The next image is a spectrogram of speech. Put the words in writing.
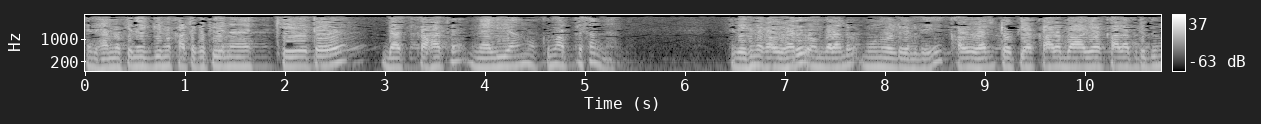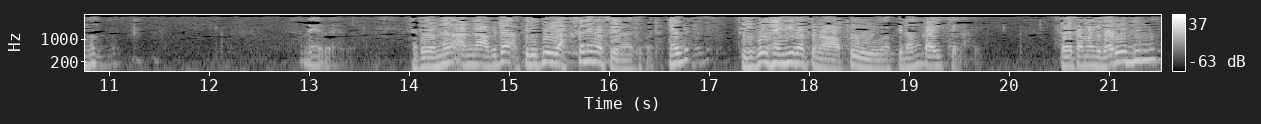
නේද? හැම කෙනෙක්ගේම කටක තියෙන කේත, දත් කහට, මැලියන් ඔක්කොම අප්‍රසන්නයි. ඒක නිසා කවුරු හරි ඕම් බලන්න මූණ වලට වෙන දේ කවුරු හරි ටොපියක් කාලා භාගයක් කාලා අපිට දුන්නොත් නේද? එතකොට අන්න අපිට පිළිකුල් ලක්ෂණේ මත වෙනවා එතකොට නේද? පිළිකුල් හැඟීමක් වෙනවා අපු අපි නම් කයි කියලා. හැබැයි තමන්ගේ දරුවෝ දුන්නොත්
